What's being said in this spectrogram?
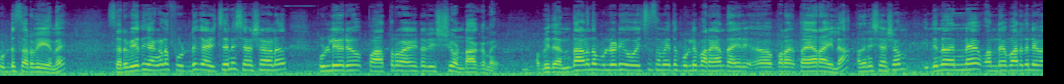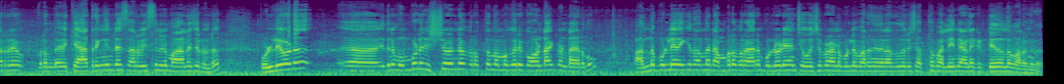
ഫുഡ് സെർവ് ചെയ്യുന്നത്. സെർവ് ചെയ്ത് ഞങ്ങൾ ഫുഡ് കഴിച്ചതിന് ശേഷമാണ് പുള്ളി ഒരു പാത്രമായിട്ടൊരു ഇഷ്യൂ ഉണ്ടാക്കുന്നത്. അപ്പോൾ ഇത് ഇതെന്താണെന്ന് പുള്ളിയോട് ചോദിച്ച സമയത്ത് പുള്ളി പറയാൻ തയ്യാറായില്ല. അതിനുശേഷം ഇതിന് തന്നെ വന്ദേ ഭാരതിൽ ഇവരുടെ കാറ്ററിങ്ങിന്റെ സർവീസിൽ മാനേജറുണ്ട് പുള്ളിയോട് ഇതിന് മുമ്പുള്ള ഇഷ്യൂവിന്റെ പുറത്ത് നമുക്കൊരു കോൺടാക്ട് ഉണ്ടായിരുന്നു. അന്ന് പുള്ളി എനിക്ക് തന്ന നമ്പർ പ്രകാരം പുള്ളിയോട് ഞാൻ ചോദിച്ചപ്പോഴാണ് പുള്ളി പറഞ്ഞത് അതിനകത്ത് ഒരു ചത്ത പല്ലിനെയാണ് കിട്ടിയതെന്ന് പറഞ്ഞത്.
